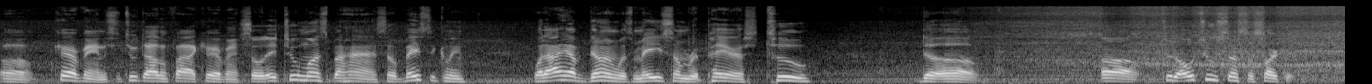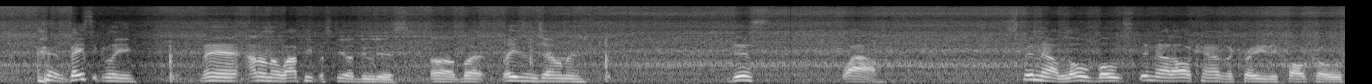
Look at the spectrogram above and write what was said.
uh, Caravan. It's a 2005 Caravan. So they're two months behind. So basically, what I have done was made some repairs to the uh, uh, to the O2 sensor circuit. basically, man, I don't know why people still do this. Uh, but ladies and gentlemen, this, wow. Spitting out low volts, spitting out all kinds of crazy fault codes.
